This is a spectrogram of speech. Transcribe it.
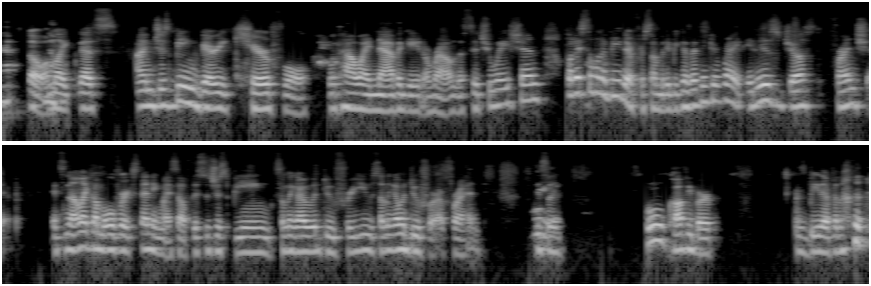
yeah. so i'm no. like that's i'm just being very careful with how i navigate around the situation but i still want to be there for somebody because i think you're right it is just friendship It's not like I'm overextending myself. This is just being something I would do for you, something I would do for a friend. Right. It's like, ooh, coffee burp. Let's be there for the.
